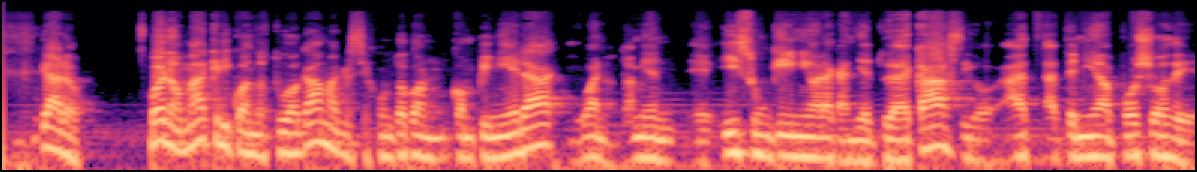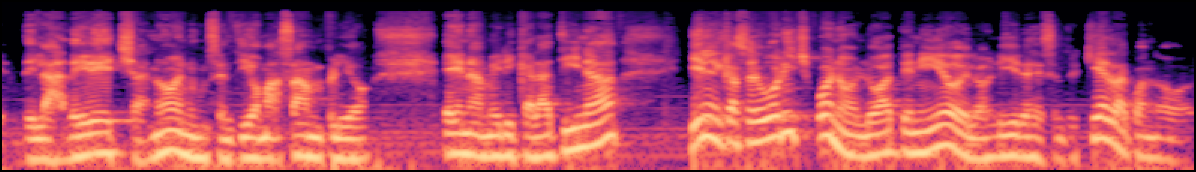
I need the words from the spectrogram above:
Claro. Bueno, Macri cuando estuvo acá, Macri se juntó con, con Piñera y bueno, también eh, hizo un guiño a la candidatura de Kass, digo, ha, ha tenido apoyos de, de las derechas, ¿no? En un sentido más amplio en América Latina. Y en el caso de Boric, bueno, lo ha tenido de los líderes de centro izquierda. Cuando,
